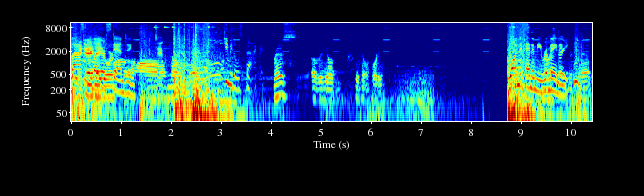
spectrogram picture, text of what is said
Last JJ player door. standing. Oh no way. give me those back. Reyna's overhealed. He's at 140. One enemy remaining. Three. Infinite.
